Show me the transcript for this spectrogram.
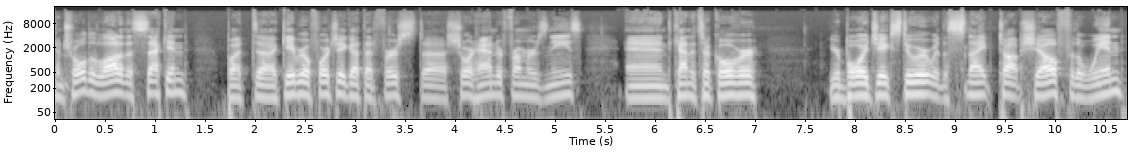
controlled a lot of the second, but uh, Gabriel Fortier got that first uh, shorthander from his knees and kind of took over. Your boy Jake Stewart with a snipe top shelf for the win.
